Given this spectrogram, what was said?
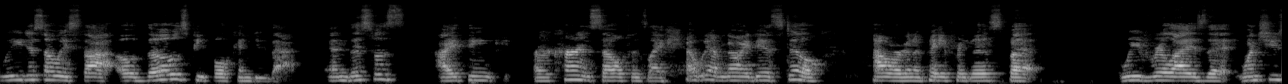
we just always thought, oh, those people can do that, and this was, I think, our current self is like, yeah, we have no idea still how we're going to pay for this, but we've realized that once you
